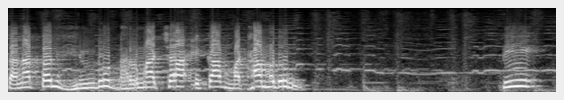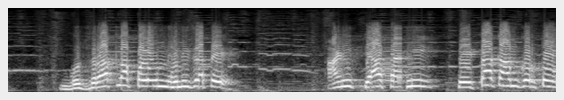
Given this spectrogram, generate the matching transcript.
सनातन हिंदू धर्माच्या एका मठामधून ती गुजरातला पळवून नेली जाते. आणि त्यासाठी पेटा काम करतो.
